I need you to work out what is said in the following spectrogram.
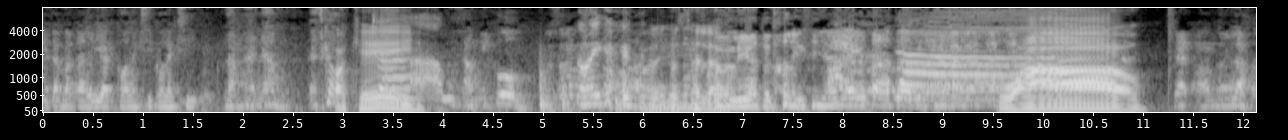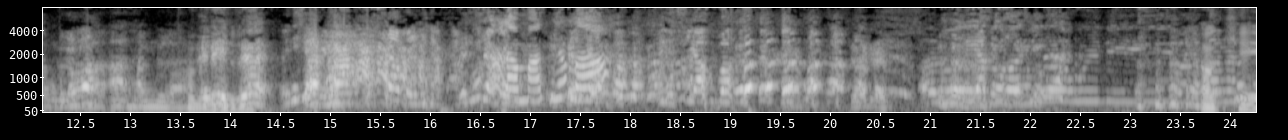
kita bakal lihat koleksi-koleksi Bang Adam Let's go. Oke. Assalamualaikum. Waalaikumsalam. Lihat tuh koleksinya Wow. Ya, Alhamdulillah. Apa kabar? Alhamdulillah. Alhamdulillah. Ini siapa ini? Siapa ini? Ini siapa ini? Alamatnya bang Ini siapa? Lihat Widih Oke.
